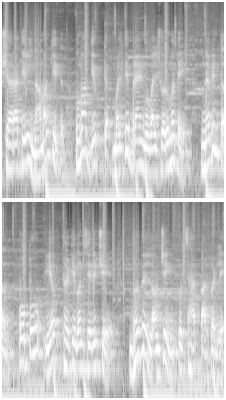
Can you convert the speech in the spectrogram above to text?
शहरातील नामांकित Huma gift multi brand mobile शोरूममध्ये नवीनतम ओप्पो एफ थर्टी वन सिरीजचे भव्य लॉन्चिंग उत्साहात पार पडले.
